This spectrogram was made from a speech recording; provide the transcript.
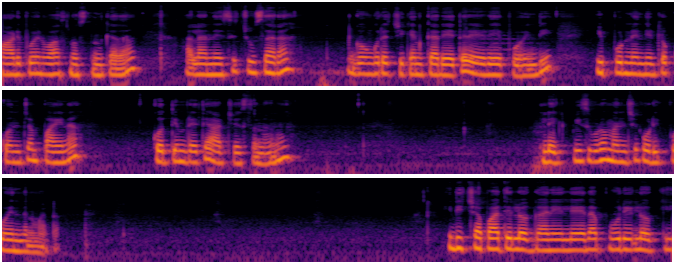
మాడిపోయిన వాసన వస్తుంది కదా. అలా అనేసి చూసారా? గోంగూర చికెన్ కర్రీ అయితే రెడీ అయిపోయింది. ఇప్పుడు నేను దీంట్లో కొంచెం పైన కొత్తిమీర అయితే యాడ్ చేస్తున్నాను. లెగ్ పీస్ కూడా మంచిగా ఉడికిపోయిందనమాట. ఇది చపాతీలోకి కానీ లేదా పూరీలోకి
